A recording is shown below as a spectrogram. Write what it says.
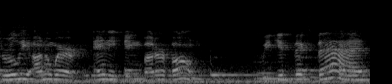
truly unaware of anything but her phone. We can fix that.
